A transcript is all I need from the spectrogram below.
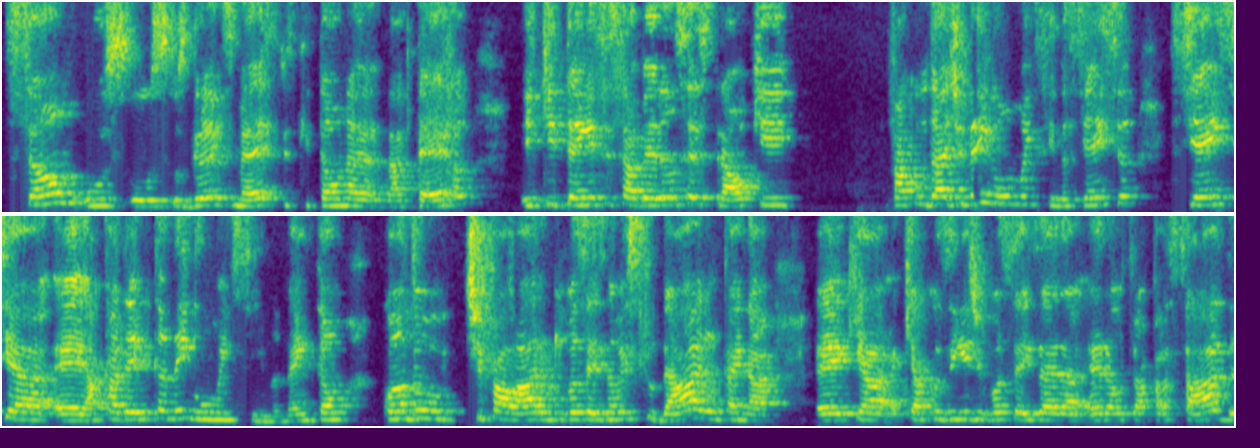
São os, os, os grandes mestres que estão na, na terra e que tem esse saber ancestral que faculdade nenhuma ensina, ciência, ciência é, acadêmica nenhuma ensina, né? Então, quando te falaram que vocês não estudaram, Tainá, é, que, a, que a cozinha de vocês era, era ultrapassada,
